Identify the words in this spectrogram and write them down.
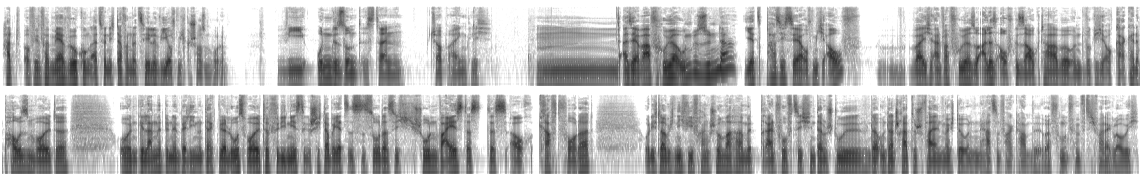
hat auf jeden Fall mehr Wirkung, als wenn ich davon erzähle, wie auf mich geschossen wurde. Wie ungesund ist dein Job eigentlich? Mm, also er war früher ungesünder, jetzt passe ich sehr auf mich auf, weil ich einfach früher so alles aufgesaugt habe und wirklich auch gar keine Pausen wollte und gelandet bin in Berlin und direkt wieder los wollte für die nächste Geschichte. Aber jetzt ist es so, dass ich schon weiß, dass das auch Kraft fordert. Und ich glaube ich nicht wie Frank Schirmacher mit 53 hinterm Stuhl hinter, unter den Schreibtisch fallen möchte und einen Herzinfarkt haben will. Oder 55 war der, glaube ich.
